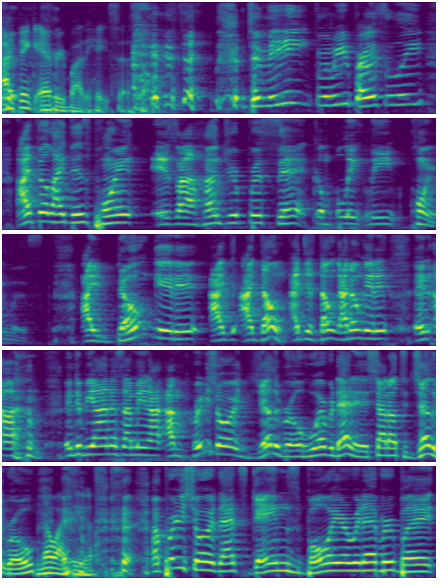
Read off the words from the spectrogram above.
I think everybody hates that song. to me, for me personally, I feel like this point is a hundred percent completely pointless. I don't get it. I, I don't. I just don't. I don't get it. And um and to be honest, I mean I, I'm pretty sure Jelly Roll, whoever that is, shout out to Jelly Roll. No idea. I'm pretty sure that's Game's boy or whatever, but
